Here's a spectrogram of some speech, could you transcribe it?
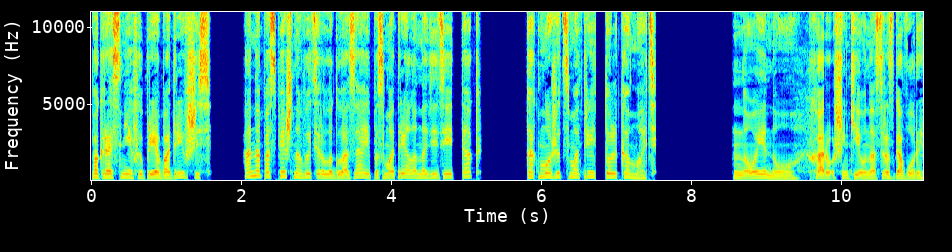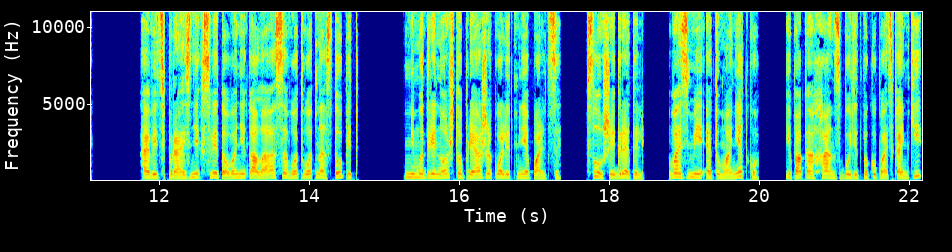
Покраснев и приободрившись, она поспешно вытерла глаза и посмотрела на детей так, как может смотреть только мать. «Ну и ну, хорошенькие у нас разговоры. А ведь праздник святого Николаса вот-вот наступит. Не мудрено, что пряжа колет мне пальцы. Слушай, Гретель, возьми эту монетку, и пока Ханс будет покупать коньки,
